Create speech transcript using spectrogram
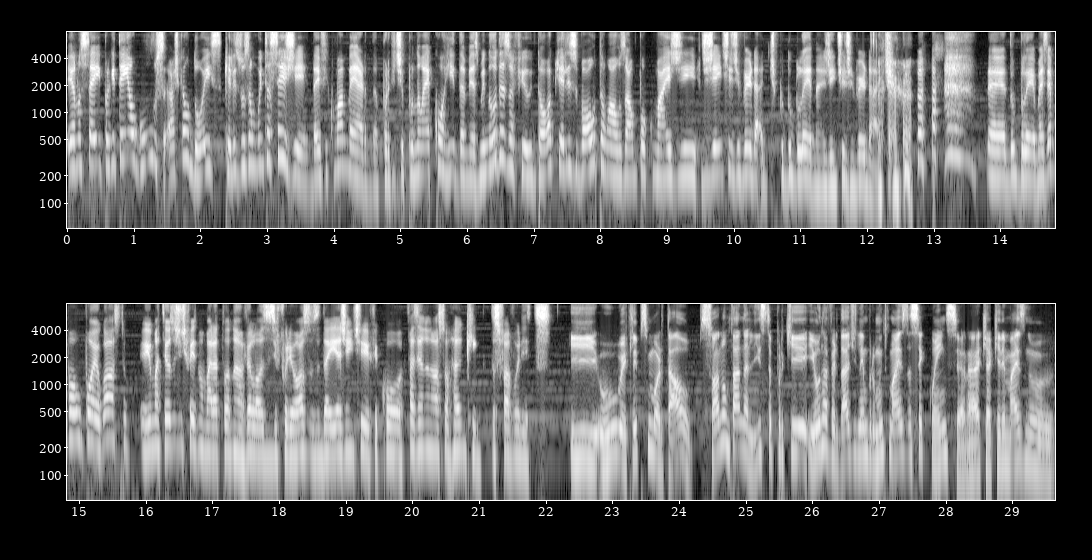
Eu não sei, porque tem alguns, acho que é o 2, que eles usam muita CG, daí fica uma merda, porque, tipo, não é corrida mesmo. E no desafio em Tóquio, eles voltam a usar um pouco mais de, de gente de verdade, tipo, dublê, né? Gente de verdade. é, dublê, mas é bom, pô, eu gosto. Eu e o Matheus, a gente fez uma maratona Velozes e Furiosos, daí a gente ficou fazendo o nosso ranking dos favoritos. E o Eclipse Mortal só não tá na lista porque eu, na verdade, lembro muito mais da sequência, né? Que é aquele mais no.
